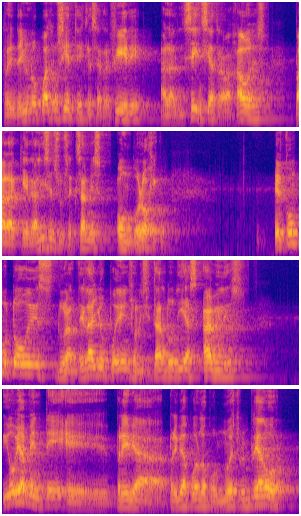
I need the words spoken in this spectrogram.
3147 que se refiere a la licencia a trabajadores para que realicen sus exámenes oncológicos. El cómputo es, durante el año pueden solicitar dos días hábiles y obviamente eh, previa, previo acuerdo con nuestro empleador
